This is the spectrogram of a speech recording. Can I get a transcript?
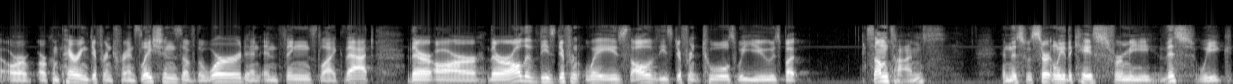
or, or comparing different translations of the word and, and things like that. There are, there are all of these different ways, all of these different tools we use, but sometimes and this was certainly the case for me this week,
